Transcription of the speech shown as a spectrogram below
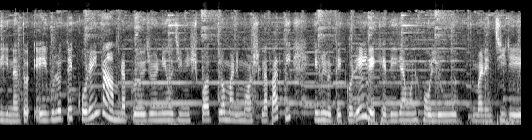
দিই না। তো এইগুলোতে করেই না আমরা প্রয়োজনীয় জিনিসপত্র মানে মশলাপাতি এগুলোতে করেই রেখে দিই। যেমন হলুদ মানে জিরে,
